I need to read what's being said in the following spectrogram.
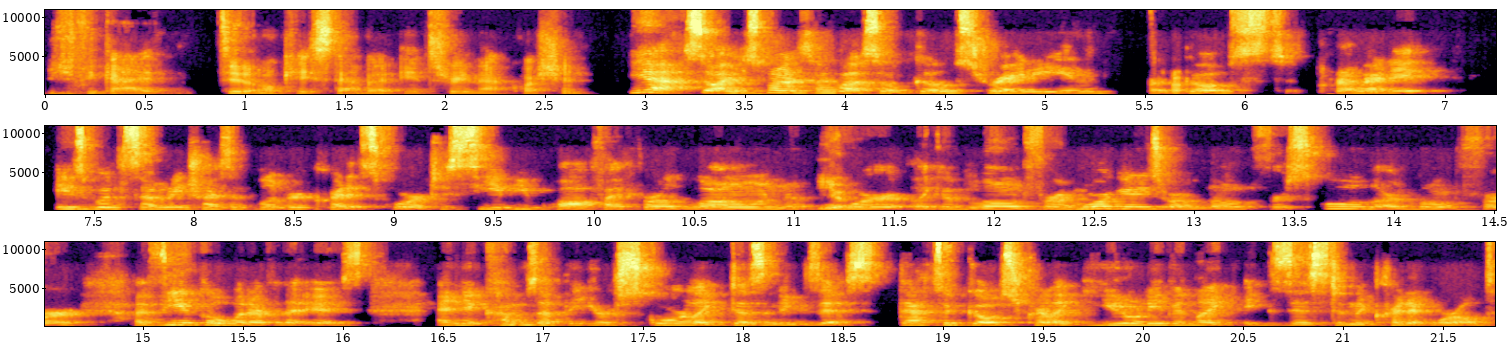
You think i did okay stab at answering that question? Yeah so i just want to talk about so ghost rating or ghost credit, credit is when somebody tries to pull up your credit score to see if you qualify for a loan yep. or like a loan for a mortgage or a loan for school or loan for a vehicle, whatever that is. And it comes up that your score like doesn't exist. That's a ghost credit. Like you don't even like exist in the credit world.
